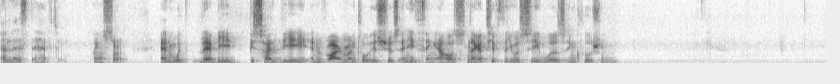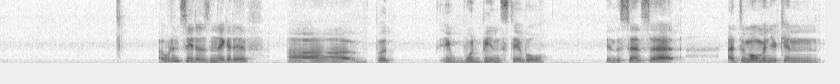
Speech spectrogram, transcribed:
unless they have to. Understood. And would there be, beside the environmental issues, anything else negative that you would see with inclusion? I wouldn't see it as negative, uh, but it would be unstable in the sense that at the moment you can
